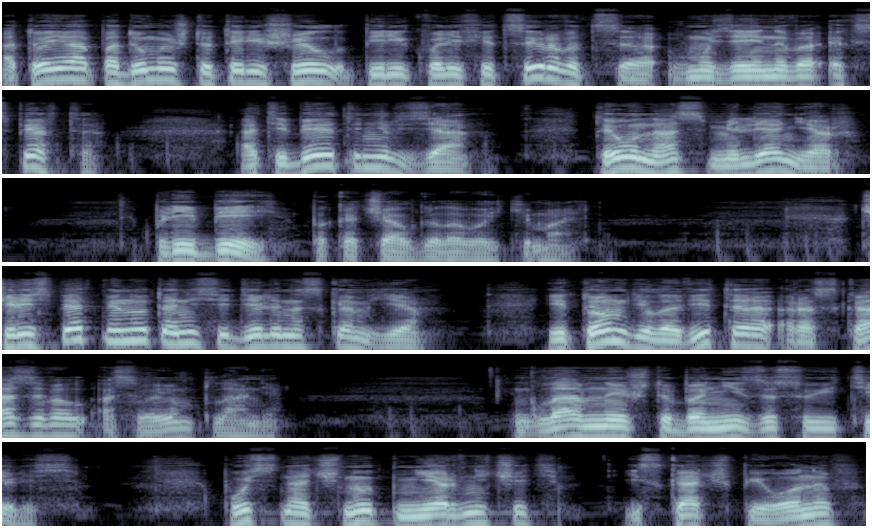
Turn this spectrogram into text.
а то я подумаю, что ты решил переквалифицироваться в музейного эксперта. А тебе это нельзя. Ты у нас миллионер. Плебей, — покачал головой Кемаль. Через пять минут они сидели на скамье, и Том деловито рассказывал о своем плане. Главное, чтобы они засуетились. Пусть начнут нервничать, искать шпионов,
